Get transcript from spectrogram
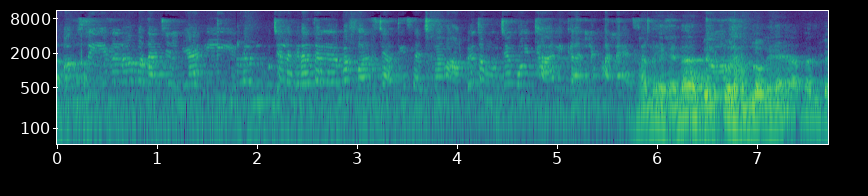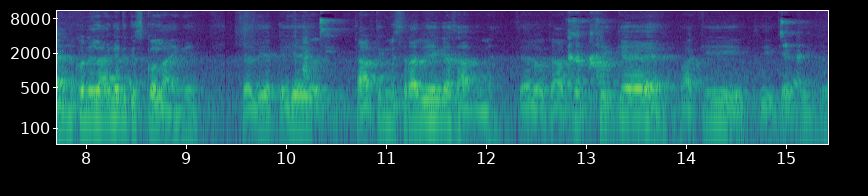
और उससे ये ज़रूर पता चल गया कि मतलब मुझे लग रहा था अगर मैं फंस जाती सच में वहाँ पे तो मुझे कोई था निकालने वाला ऐसा आने है ना बिल्कुल हम लोग हैं। हमारी बहन को नहीं लाएँगे तो किसको लाएँगे? चलिए कहिए कार्तिक मिश्रा भी है क्या साथ में? चलो कार्तिक ठीक है बाकी ठीक है ठीक है।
